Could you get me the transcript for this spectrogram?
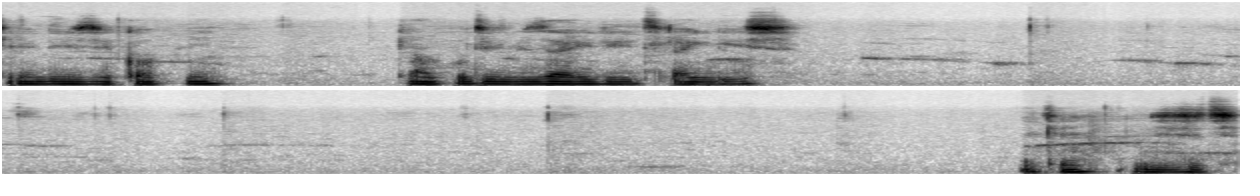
Okay this is copy can put it beside it like this? Okay this is it.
